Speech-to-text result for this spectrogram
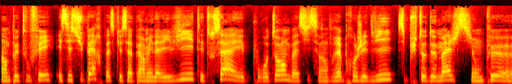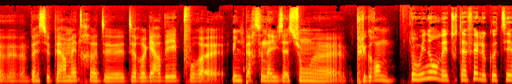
un peu tout fait et c'est super parce que ça permet d'aller vite et tout ça. Et pour autant, bah, si c'est un vrai projet de vie, c'est plutôt dommage si on peut euh, bah, se permettre de, de regarder pour euh, une personnalisation euh, plus grande. Oui, non, mais tout à fait le côté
